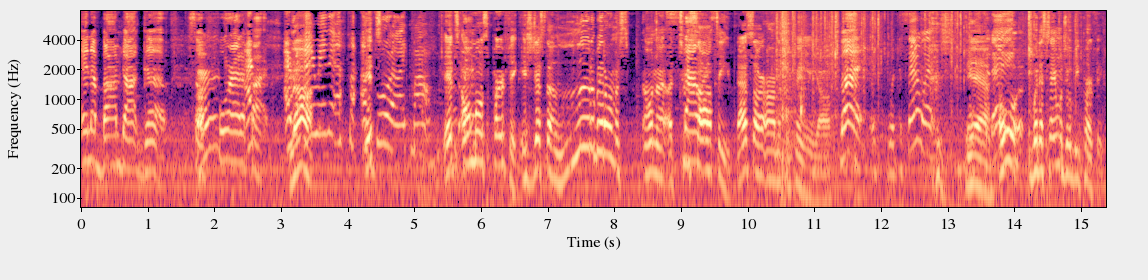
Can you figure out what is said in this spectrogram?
and a bomb.gov. So All right. four out of five. I, No. I rate it a, f- a It's- four, like mom. It's almost perfect. It's just a little bit on a s- on a, a too Sour. salty. That's our honest opinion, y'all. But with the sandwich. Yeah. Today, Oh, with a sandwich, it'll be perfect.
